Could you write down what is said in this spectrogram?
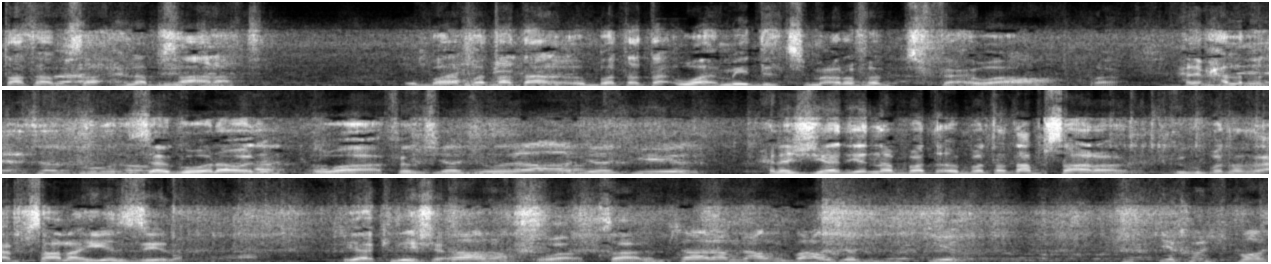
بطاطا. بص... حنا بصارة. بطاطا بطاطا واه ميدلت معروفة بالتفاح واه آه. واه. حنا بحال. زاكورة. وهذيك واه فهمت. جاجورة أجاجير حنا الجهه ديالنا بط- بطاطا بصارة. كيقول بطاطا بصارة هي الزينة. ياك ليش. واه بصارة. المسارة معروفة وجا بالبطيخ البطيخ أصفر.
